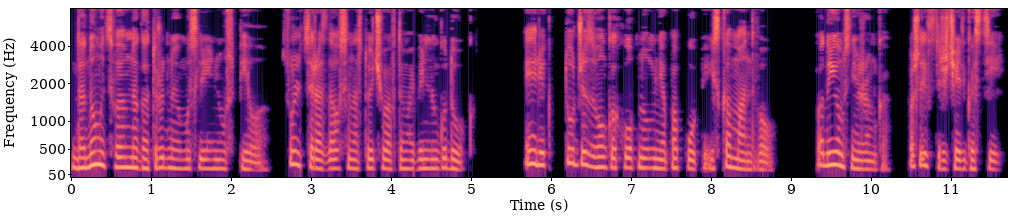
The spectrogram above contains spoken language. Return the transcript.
Додумать свою многотрудную мысль я не успела. С улицы раздался настойчивый автомобильный гудок. Эрик тут же звонко хлопнул меня по попе и скомандовал. «Подъем, Снежанка, пошли встречать гостей».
